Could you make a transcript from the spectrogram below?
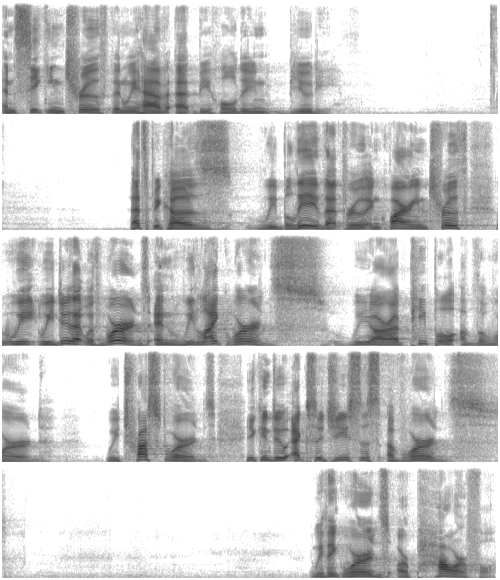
and seeking truth than we have at beholding beauty. That's because we believe that through inquiring truth, we, we do that with words, and we like words. We are a people of the word. We trust words. You can do exegesis of words. We think words are powerful.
